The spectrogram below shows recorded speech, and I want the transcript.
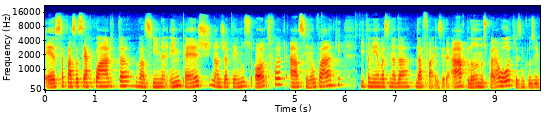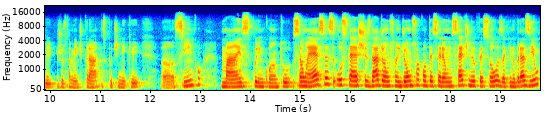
essa passa a ser a quarta vacina em teste. Nós já temos Oxford, a Sinovac e também a vacina da, da Pfizer. Há planos para outras, inclusive justamente para Sputnik uh, 5, mas por enquanto são essas. Os testes da Johnson Johnson acontecerão em 7 mil pessoas aqui no Brasil,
